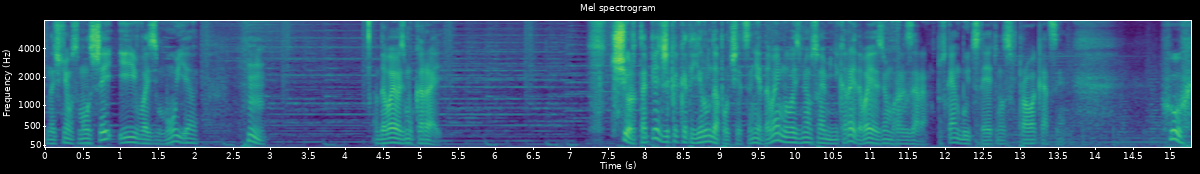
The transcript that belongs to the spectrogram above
Начнем с малышей и возьму я... Хм, Давай возьму карай Черт, опять же какая-то ерунда получается. Нет, давай мы возьмем с вами не карай, давай возьмем Рокзара. Пускай он будет стоять у нас в провокации. Фух.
